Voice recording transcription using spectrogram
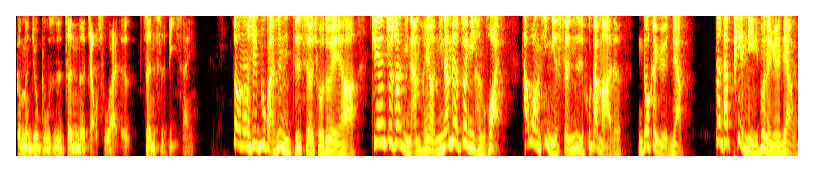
根本就不是真的缴出来的真实比赛。这种东西，不管是你支持的球队也好，今天就算你男朋友，你男朋友对你很坏，他忘记你的生日或干嘛的，你都可以原谅。但他骗你，你不能原谅。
